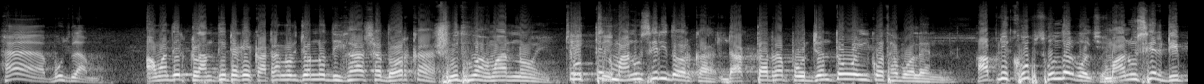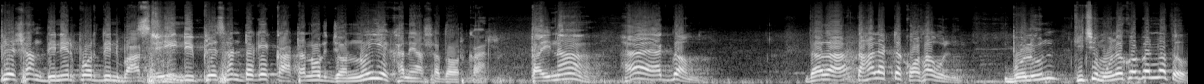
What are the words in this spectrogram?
হ্যাঁ বুঝলাম। আমাদের ক্লান্তিটাকে কাটানোর জন্য দীঘা আসা দরকার। শুধু আমার নয় প্রত্যেক মানুষেরই দরকার। ডাক্তাররা পর্যন্ত এই কথা বলেন। আপনি খুব সুন্দর বলছেন। মানুষের ডিপ্রেশন দিনের পর দিন বাড়ছে। এই ডিপ্রেশনটাকে কাটানোর জন্যই এখানে আসা দরকার। তাই না? হ্যাঁ একদম। দাদা তাহলে একটা কথা বলি। বলুন। কিছু মনে করবেন না তো?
